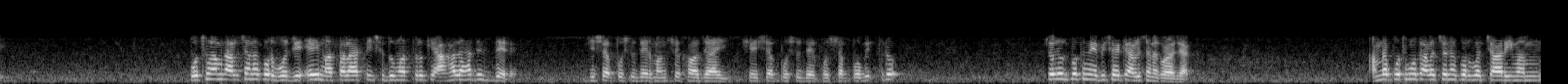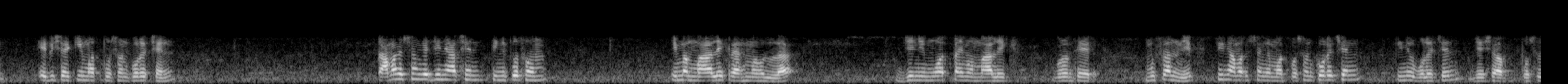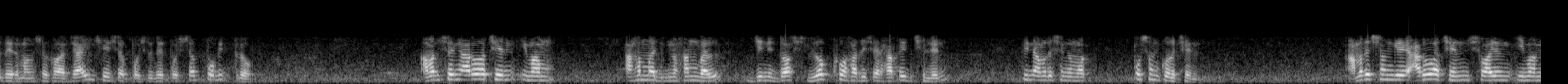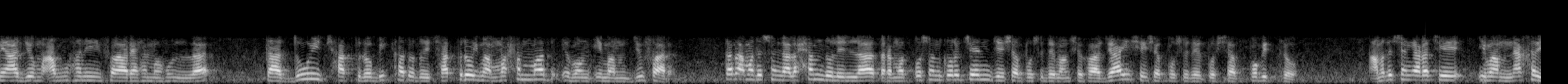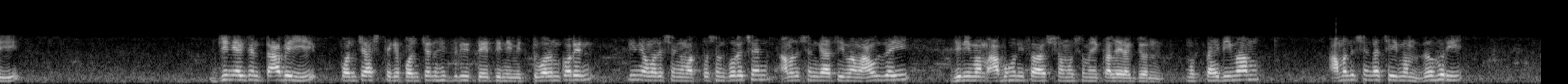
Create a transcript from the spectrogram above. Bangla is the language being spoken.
প্রথমে আমরা আলোচনা করব যে এই মশালাটি শুধুমাত্র কি আহাল হাদিসদের যেসব পশুদের মাংস খাওয়া যায় সেই সব পশুদের প্রস্রাব পবিত্র চলুন প্রথমে এই বিষয়টি আলোচনা করা যাক। আমরা প্রথমত আলোচনা করব চার ইমাম এ বিষয়ে কি মত পোষণ করেছেন। তো আমাদের সঙ্গে যিনি আছেন, তিনি প্রথম ইমাম মালিক রাহমাহুল্লাহ, যিনি মুয়াত্তা ইমাম মালিক গ্রন্থের মুসান্নিফ, তিনি আমাদের সঙ্গে মত পোষণ করেছেন। তিনিও বলেছেন, যেসব পশুদের মাংস খাওয়া যায় সেই সব পশুদের প্রস্রাব পবিত্র। আমাদের সঙ্গে আরও আছেন ইমাম আহমদ ইবনে হাম্বাল যিনি দশ লক্ষ হাদিসের হাফিজ ছিলেন, তিনি আমাদের সঙ্গে মত পোষণ করেছেন। আমাদের সঙ্গে আরও আছেন স্বয়ং ইমামে আজম আবু হানিফা রাহমাহুল্লাহ, তার দুই ছাত্র, বিখ্যাত দুই ছাত্র, ইমাম মোহাম্মদ এবং ইমাম জুফার। তারা আমাদের সঙ্গে আলহামদুলিল্লাহ তারা মত পোষণ করেছেন, যেসব পশুদের মাংস খাওয়া যায় সেই সব পশুদের প্রস্রাব পবিত্র। আমাদের সঙ্গে আর আছে ইমাম নাখারি যিনি একজন তাবেই পঞ্চাশ থেকে পঞ্চান্ন হিজড়িতে তিনি মৃত্যুবরণ করেন। তিনি আমাদের সঙ্গে মত পোষণ করেছেন। আমাদের সঙ্গে আছে ইমাম আউজাই, যিনি ইমাম আবু হানিফার সমসাময়িক কালের একজন মুস্তাহিদ ইমাম। আমাদের সঙ্গে আছে ইমাম জহরি।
